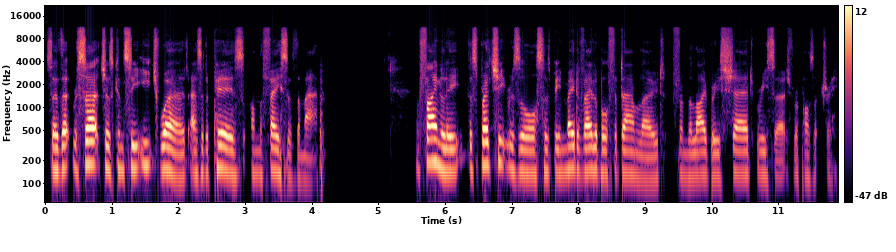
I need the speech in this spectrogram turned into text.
so that researchers can see each word as it appears on the face of the map. And finally, the spreadsheet resource has been made available for download from the library's shared research repository.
